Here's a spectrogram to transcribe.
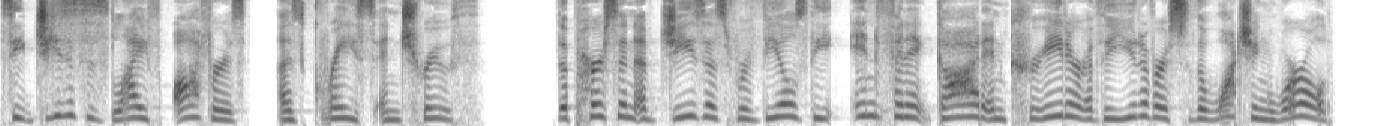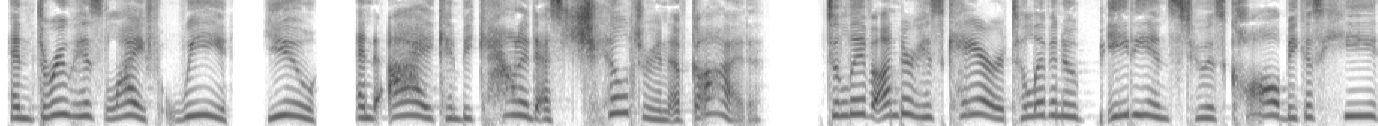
See, Jesus' life offers us grace and truth. The person of Jesus reveals the infinite God and creator of the universe to the watching world. And through his life, we, you, and I can be counted as children of God, to live under his care, to live in obedience to his call, because he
